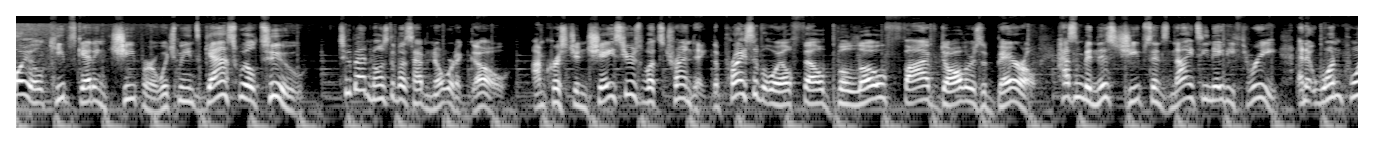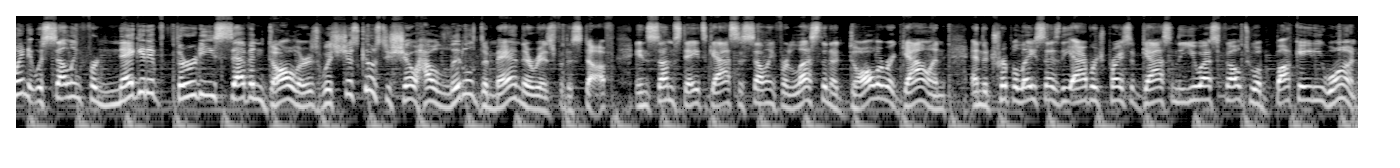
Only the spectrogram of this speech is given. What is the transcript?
Oil keeps getting cheaper, which means gas will too. Too bad most of us have nowhere to go. I'm Christian Chase. Here's what's trending. The price of oil fell below $5 a barrel. Hasn't been this cheap since 1983. And at one point, it was selling for negative $37, which just goes to show how little demand there is for the stuff. In some states, gas is selling for less than a dollar a gallon, and the AAA says the average price of gas in the US fell to a buck 81.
